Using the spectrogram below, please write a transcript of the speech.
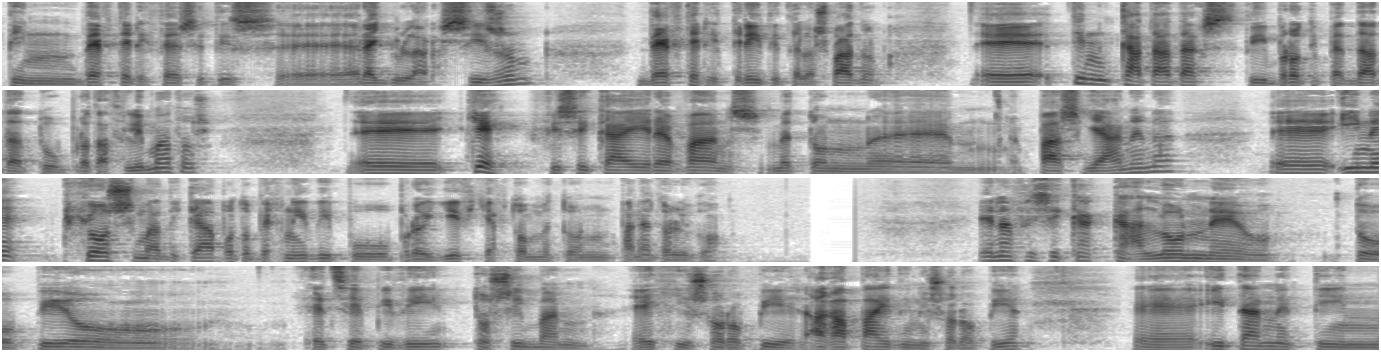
την δεύτερη θέση της ε, regular season, δεύτερη, τρίτη τέλος πάντων, ε, την κατάταξη στην πρώτη πεντάδα του πρωταθλήματος ε, και φυσικά η Ρεβάνς με τον ε, Πας Γιάννενα ε, είναι πιο σημαντικά από το παιχνίδι που προηγήθηκε αυτό με τον Πανετολικό. Ένα φυσικά καλό νέο το οποίο έτσι επειδή το σύμπαν έχει ισορροπίες, αγαπάει την ισορροπία Ε, ήταν την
